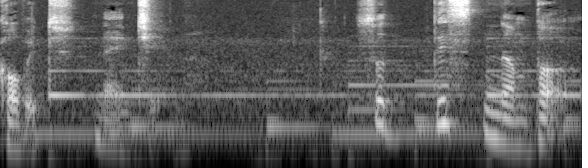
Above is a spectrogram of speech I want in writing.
COVID 19. So, this number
